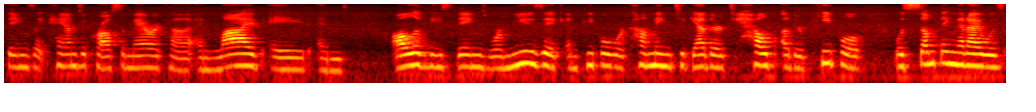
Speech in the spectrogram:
things like hands across america and live aid and all of these things were music and people were coming together to help other people was something that i was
